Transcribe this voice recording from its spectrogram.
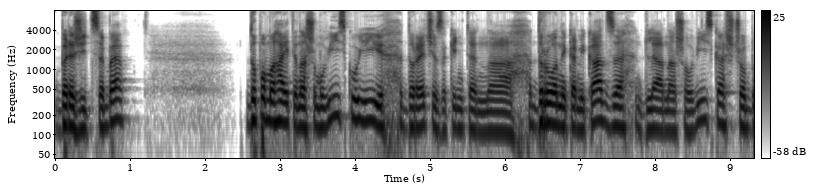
Бережіть себе. Допомагайте нашому війську і, до речі, закиньте на дрони камікадзе для нашого війська, щоб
